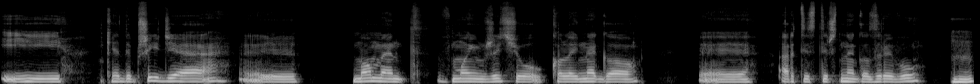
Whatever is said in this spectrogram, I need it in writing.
I kiedy przyjdzie y, moment w moim życiu kolejnego y, artystycznego zrywu, Mhm.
